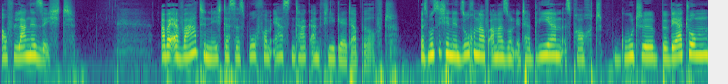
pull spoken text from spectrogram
auf lange Sicht. Aber erwarte nicht, dass das Buch vom ersten Tag an viel Geld abwirft. Es muss sich in den Suchen auf Amazon etablieren. Es braucht gute Bewertungen,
